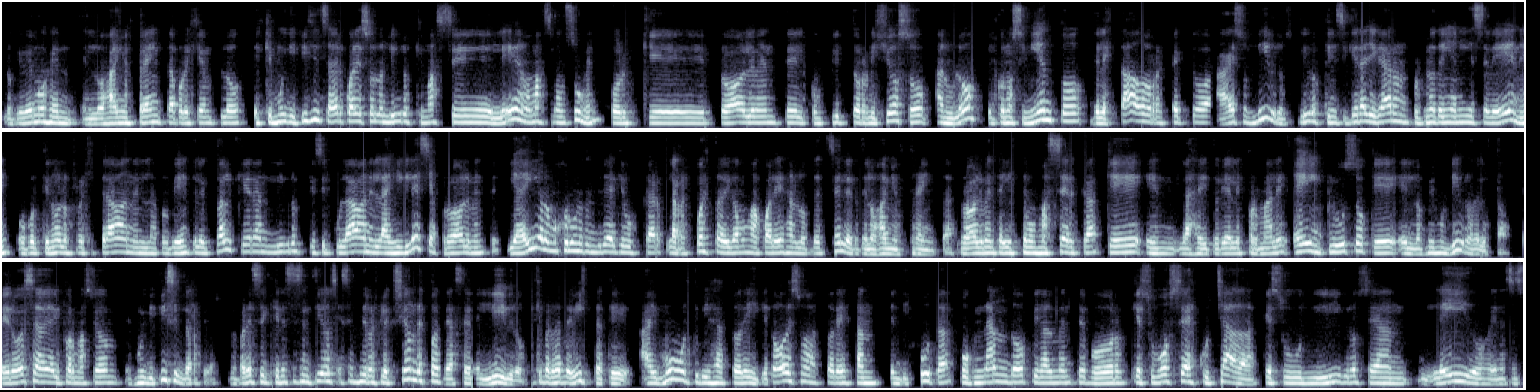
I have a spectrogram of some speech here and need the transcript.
lo que vemos en, en, los años 30, por ejemplo, es que es muy difícil saber cuáles son los libros que más se leen o más se consumen, porque probablemente el conflicto religioso anuló el conocimiento del Estado respecto a esos libros, libros que ni siquiera llegaron porque no tenían ISBN o porque no los registraban en la propiedad intelectual, que eran libros que circulaban en las iglesias probablemente, y ahí a lo mejor uno tendría que buscar la respuesta, digamos, a cuáles eran los bestsellers de los años 30. Probablemente ahí estemos más cerca que en las editoriales formales e incluso que en los mismos libros del Estado. Pero esa información es muy difícil de rastrear. Me parece que en ese sentido esa es mi reflexión después de hacer el libro. Hay que perder de vista que hay múltiples actores y que todos esos actores están en disputa, pugnando finalmente por que su voz sea escuchada, que sus libros sean leídos en ese sentido,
